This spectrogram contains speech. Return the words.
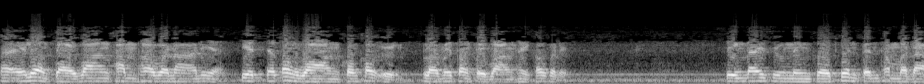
ไอ้เรื่องปล่อยวางคำภาวนาเนี่ยจิตจะต้องวางของเขาเอง เราไม่ต้องไปวางให้เขาก็เลยสิ่งใดสิ่งหนึ่งเกิดขึ้นเป็นธรรมดา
